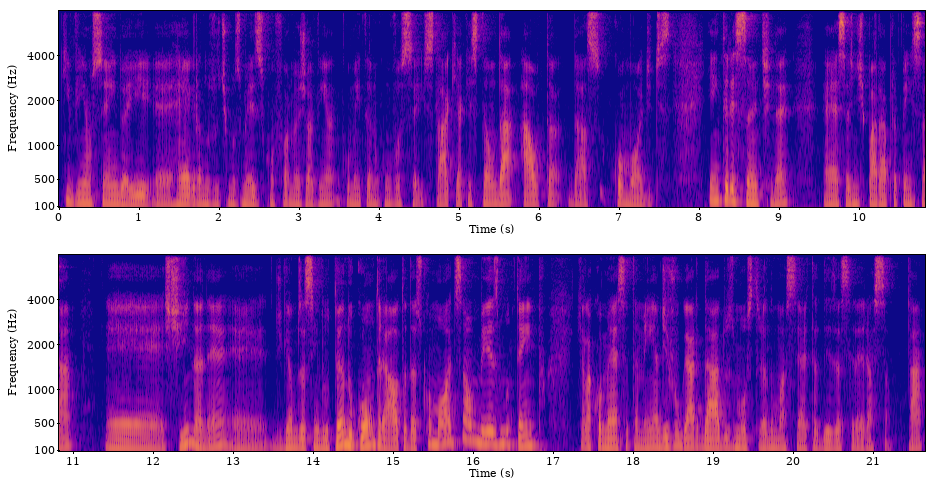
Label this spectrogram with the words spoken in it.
que vinham sendo aí é, regra nos últimos meses, conforme eu já vinha comentando com vocês, tá? Que é a questão da alta das commodities. E é interessante, né? É, se a gente parar para pensar, é, China, né, é, digamos assim, lutando contra a alta das commodities, ao mesmo tempo que ela começa também a divulgar dados mostrando uma certa desaceleração. Tá?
